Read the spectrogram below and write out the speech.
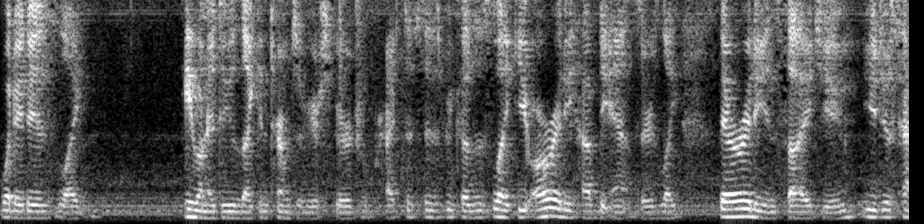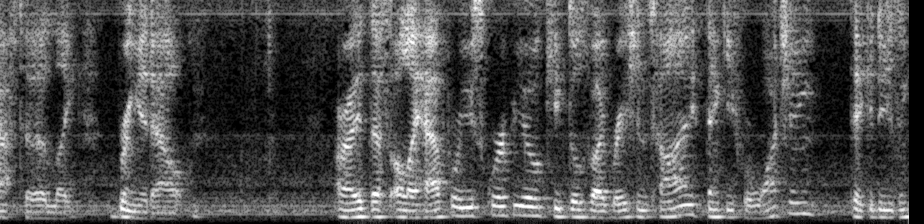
what it is like you want to do like in terms of your spiritual practices? Because it's like you already have the answers like they're already inside you. You just have to like bring it out. All right that's all i have for you scorpio. Keep those vibrations high. Thank you for watching. Take it easy.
